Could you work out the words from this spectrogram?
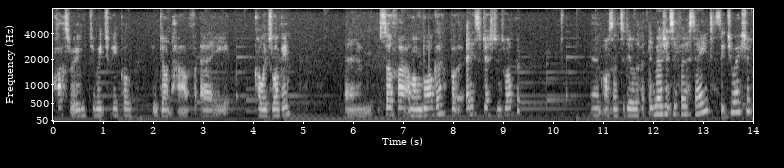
Classroom to reach people who don't have a college login. Um, so far, I'm on Blogger, but any suggestions welcome. Um, also to deal with an emergency first aid situation.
